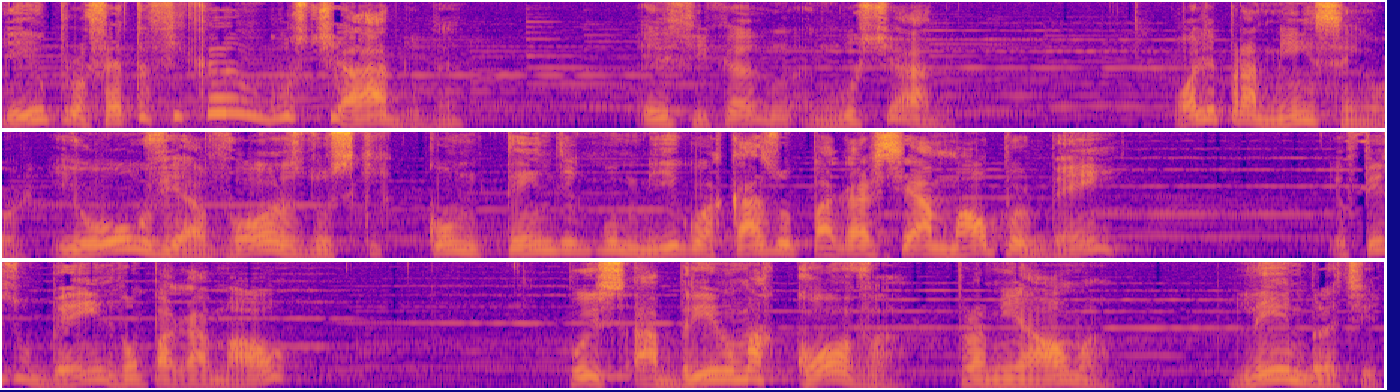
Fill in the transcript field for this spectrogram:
E aí o profeta fica angustiado, né? ele fica angustiado. Olhe para mim, Senhor, e ouve a voz dos que contendem comigo. Acaso pagar-se-á mal por bem? Eu fiz o bem, vão pagar mal? Pois abrir uma cova para minha alma. Lembra-te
